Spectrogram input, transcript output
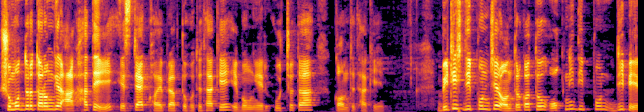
সমুদ্র তরঙ্গের আঘাতে স্ট্যাক ক্ষয়প্রাপ্ত হতে থাকে এবং এর উচ্চতা কমতে থাকে। ব্রিটিশ দ্বীপপুঞ্জের অন্তর্গত অগ্নি দ্বীপপুঞ্জ দ্বীপের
